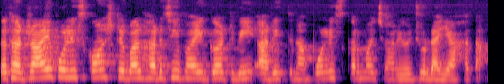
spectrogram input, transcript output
તથા driver police constable Harjibhai Gadhvi આ રીતના પોલીસ કર્મચારીઓ જોડાયા હતા.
